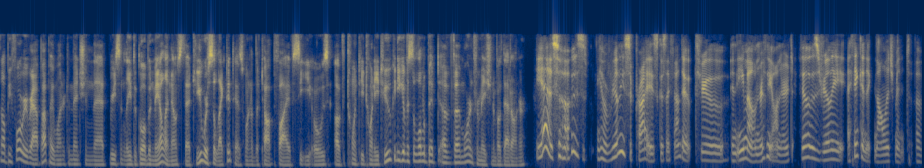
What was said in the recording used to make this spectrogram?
Well, before we wrap up, I wanted to mention that recently the Globe and Mail announced that you were selected as one of the top five CEOs of 2022. Can you give us a little bit of uh, more information about that honor? Yeah, so I was, you know, really surprised because I found out through an email and really honored. It was really, I think, an acknowledgement of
